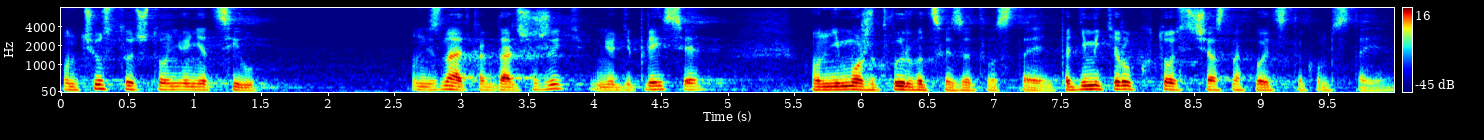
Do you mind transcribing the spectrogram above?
Он чувствует, что у него нет сил. Он не знает, как дальше жить, у него депрессия. Он не может вырваться из этого состояния. Поднимите руку, кто сейчас находится в таком состоянии.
